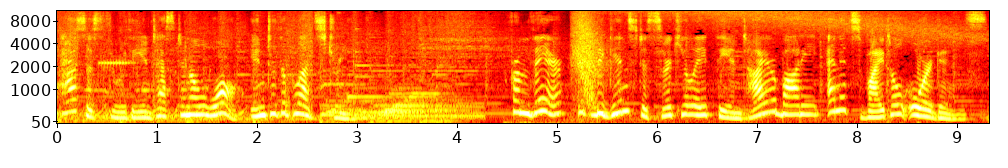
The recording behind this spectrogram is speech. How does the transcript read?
passes through the intestinal wall into the bloodstream. From there, it begins to circulate the entire body and its vital organs.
